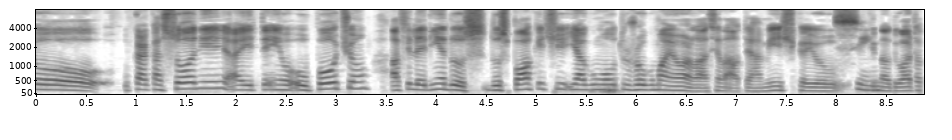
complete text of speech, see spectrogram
o, o Carcassonne, aí tem o, o Potion, a fileirinha dos, dos Pocket e algum outro jogo maior lá, sei lá, o Terra Mística e o... Sim. Que não, agora eu tô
